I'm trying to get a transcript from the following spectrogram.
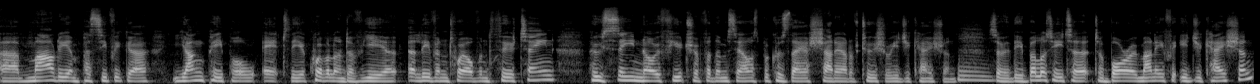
are Māori and Pacifica young people at the equivalent of year 11, 12 and 13 who see no future for themselves because they are shut out of tertiary education. Mm. So the ability to, to borrow money for education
